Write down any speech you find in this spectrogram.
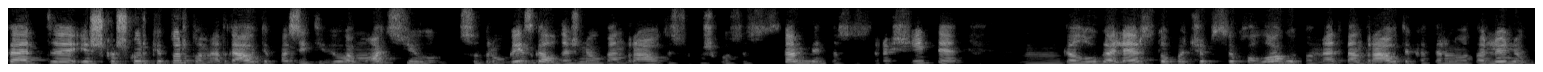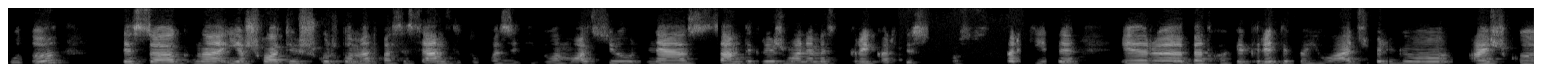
kad e, iš kažkur kitur tuomet gauti pozityvių emocijų, su draugais gal dažniau bendrauti, su kažkuo susiskambinti, susirašyti, galų gale ir su tuo pačiu psichologu tuomet bendrauti, kad ir nuotoliniu būdu. Tiesiog, na, ieškoti, iš kur tuomet pasisemti tų pozityvių emocijų, nes tam tikrai žmonėmis tikrai kartais susitvarkyti ir e, bet kokia kritika jų atžvilgių, aišku,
